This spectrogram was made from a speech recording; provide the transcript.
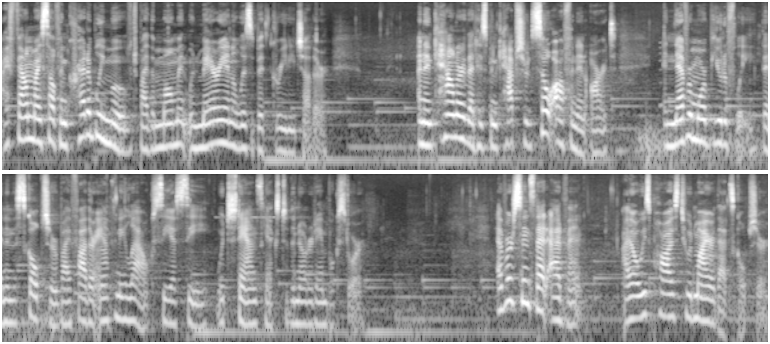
I found myself incredibly moved by the moment when Mary and Elizabeth greet each other. An encounter that has been captured so often in art, and never more beautifully than in the sculpture by Father Anthony Lauck, CSC, which stands next to the Notre Dame bookstore. Ever since that Advent, I always pause to admire that sculpture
